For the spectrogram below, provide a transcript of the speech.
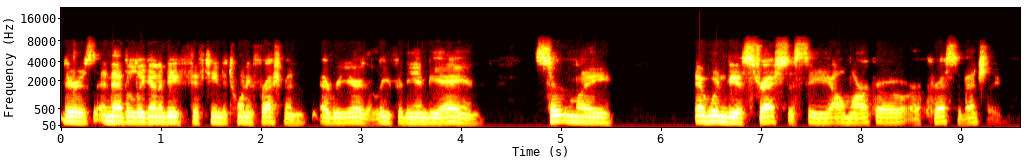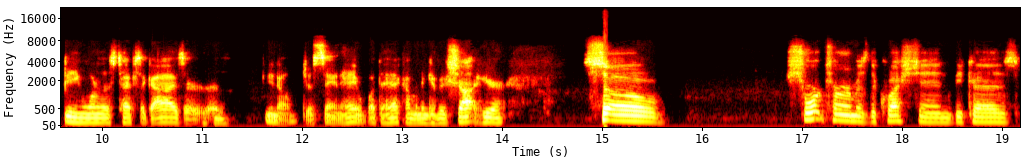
there's inevitably going to be 15 to 20 freshmen every year that leave for the NBA, and certainly it wouldn't be a stretch to see Elmarko or Chris eventually being one of those types of guys, or, or you know, just saying, "Hey, what the heck? I'm going to give it a shot here." So, short term is the question because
